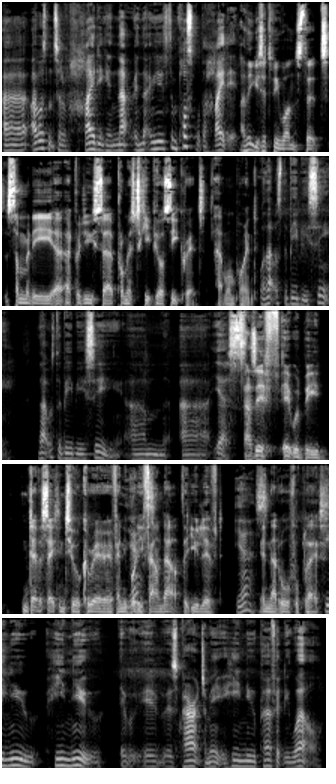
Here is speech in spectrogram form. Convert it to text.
Uh, I wasn't sort of hiding in that. In that, I mean, it's impossible to hide it. I think you said to me once that somebody, a producer, promised to keep your secret at one point, Well, that was the BBC. That was the BBC. Um, uh, yes, as if it would be devastating to your career if anybody Yes. found out that you lived yes. in that awful place. he knew. He knew. It, it was apparent to me. He knew perfectly well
